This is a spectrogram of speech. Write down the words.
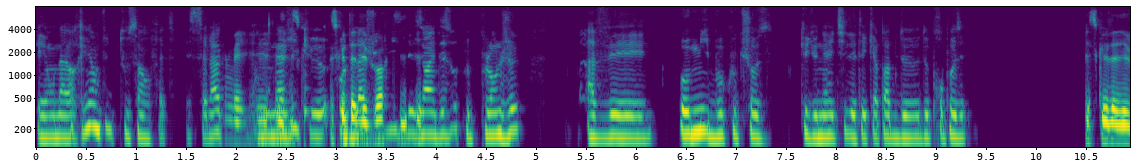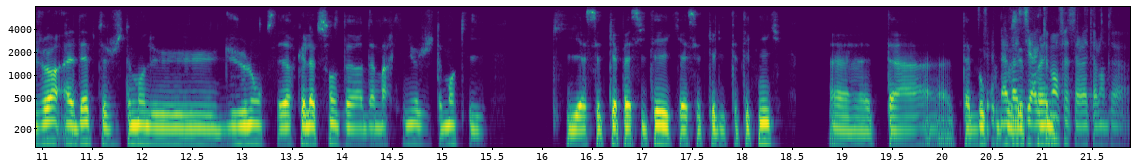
Et on n'a rien vu de tout ça en fait. Et c'est là, Mais à mon avis, est-ce que que, que des joueurs qui des uns et des autres, le plan de jeu avait omis beaucoup de choses que United était capable de, de proposer. est-ce que tu as des joueurs adeptes justement du, du jeu long? C'est-à-dire que l'absence d'un d'un Marquinhos justement qui, qui a cette capacité et qui a cette qualité technique, euh, t'as as beaucoup Navas directement face à l'Atalanta,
